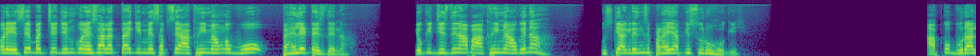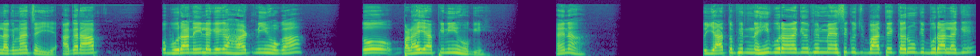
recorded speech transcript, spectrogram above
और ऐसे बच्चे जिनको ऐसा लगता है कि मैं सबसे आखिरी में आऊँगा, वो पहले टेस्ट देना। क्योंकि जिस दिन आप आखिरी में आओगे ना, उसके अगले दिन से पढ़ाई आपकी शुरू होगी। आपको बुरा लगना चाहिए। अगर आपको बुरा नहीं लगेगा हर्ट नहीं होगा तो पढ़ाई आपकी नहीं होगी। है ना? तो या तो फिर नहीं बुरा लगे तो फिर मैं ऐसी कुछ बातें करूँ कि बुरा लगे?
